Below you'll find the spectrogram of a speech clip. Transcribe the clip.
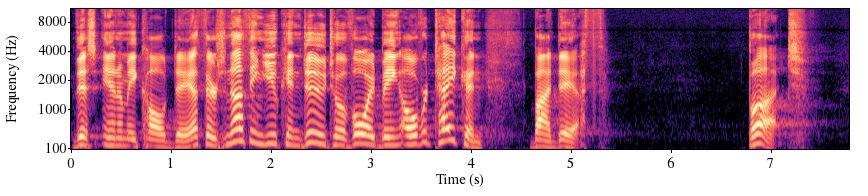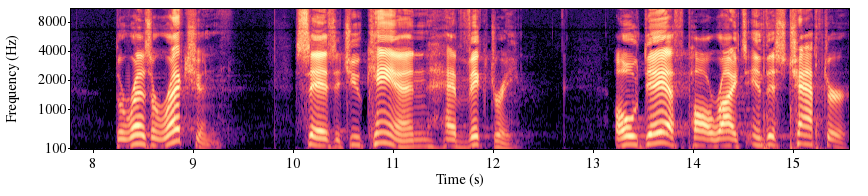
this enemy called death. There's nothing you can do to avoid being overtaken by death. But the resurrection says that you can have victory. O death, Paul writes in this chapter,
